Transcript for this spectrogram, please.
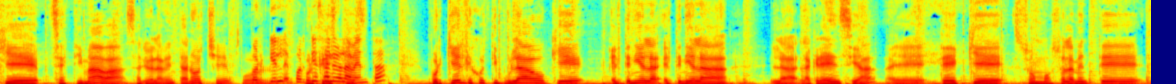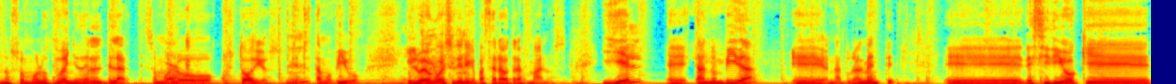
que se estimaba, salió a la venta anoche. Por, ¿Por, qué, por por qué salió a la venta? Porque él dejó estipulado que él tenía la, él tenía la, la- la creencia eh, de que somos solamente, no somos los dueños del, del arte, somos Ya. los custodios mientras estamos vivos. Y luego eso tiene que pasar a otras manos. Y él, eh, estando en vida, eh, naturalmente, decidió que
